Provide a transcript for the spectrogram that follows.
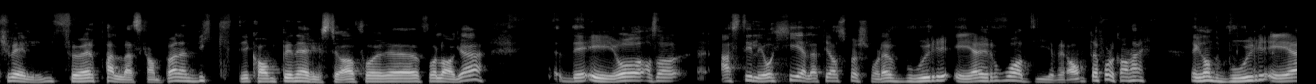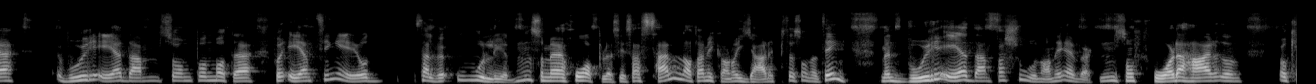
kvelden før Pelles-kampen, en viktig kamp i næringstida for, eh, for laget, det er jo Altså, jeg stiller jo hele tida spørsmålet hvor er rådgiverne til folkene her? Hvor er, hvor er dem som på en måte For én ting er jo selve ordlyden, som er håpløs i seg selv, at de ikke har noe hjelp til sånne ting. Men hvor er de personene i Everton som får det her sånn, OK,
